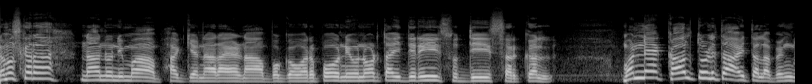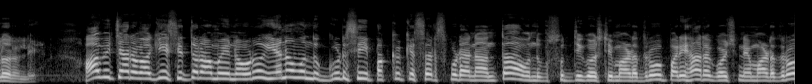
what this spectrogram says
ನಮಸ್ಕಾರ, ನಾನು ನಿಮ್ಮ ಭಾಗ್ಯನಾರಾಯಣ ಬೊಗ್ಗವರಪು. ನೀವು ನೋಡ್ತಾ ಇದ್ದೀರಿ ಸುದ್ದಿ ಸರ್ಕಲ್. ಮೊನ್ನೆ ಕಾಲು ತುಳಿತ ಆಯ್ತಲ್ಲ ಬೆಂಗಳೂರಲ್ಲಿ. ಆ ವಿಚಾರವಾಗಿ ಸಿದ್ದರಾಮಯ್ಯನವರು ಏನೋ ಒಂದು ಗುಡಿಸಿ ಪಕ್ಕಕ್ಕೆ ಸರಿಸ್ಬಿಡೋಣ ಅಂತ ಒಂದು ಸುದ್ದಿಗೋಷ್ಠಿ ಮಾಡಿದ್ರು, ಪರಿಹಾರ ಘೋಷಣೆ ಮಾಡಿದ್ರು.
